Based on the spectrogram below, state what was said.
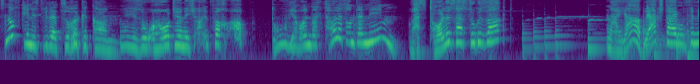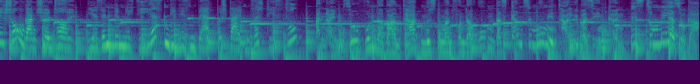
Snufkin ist wieder zurückgekommen. Wieso haut ihr nicht einfach ab? Du, wir wollen was Tolles unternehmen. Was Tolles hast du gesagt? Naja, Bergsteigen finde ich schon ganz schön toll. Wir sind nämlich die Ersten, die diesen Berg besteigen, verstehst du? An einem so wunderbaren Tag müsste man von da oben das ganze Mumintal übersehen können. Bis zum Meer sogar.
